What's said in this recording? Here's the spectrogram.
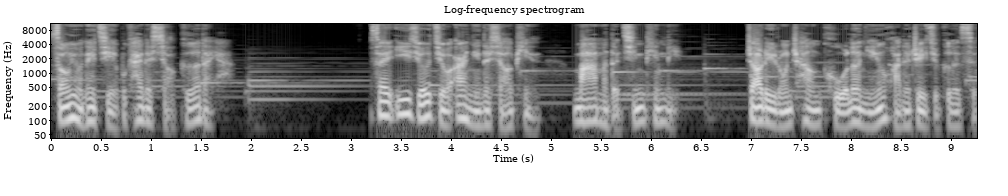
总有那解不开的小疙瘩呀。在一九九二年的小品《妈妈的今天》里，赵丽蓉唱《苦乐年华》的这句歌词，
